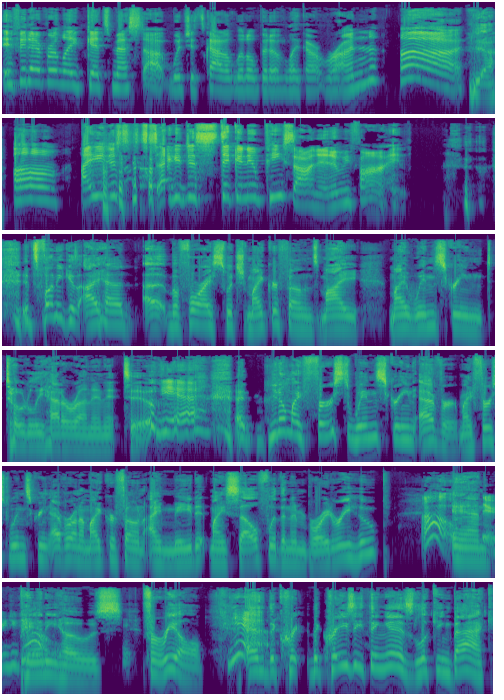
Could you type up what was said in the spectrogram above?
if it ever like gets messed up, which it's got a little bit of like a run, ah, yeah. um, I could just I could just stick a new piece on it and be fine. It's funny because I had uh, before I switched microphones, my my windscreen totally had a run in it too. Yeah. And you know, my first windscreen ever, my first windscreen ever on a microphone, I made it myself with an embroidery hoop Oh, and there you go. pantyhose for real. Yeah. And the cra- the crazy thing is, looking back,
